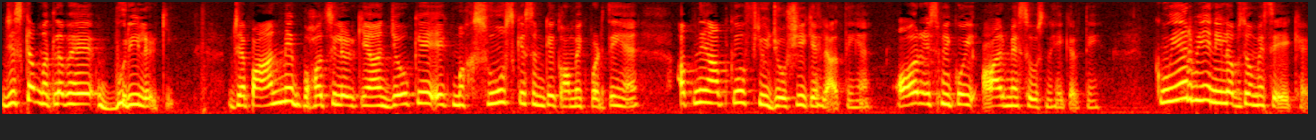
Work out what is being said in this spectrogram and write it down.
جس کا مطلب ہے بری لڑکی۔ جاپان میں بہت سی لڑکیاں جو کہ ایک مخصوص قسم کے کامک پڑھتی ہیں، اپنے آپ کو فیوجوشی کہلاتی ہیں اور اس میں کوئی آر محسوس نہیں کرتی۔ کوئر بھی انہی لفظوں میں سے ایک ہے۔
